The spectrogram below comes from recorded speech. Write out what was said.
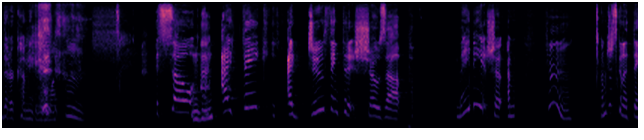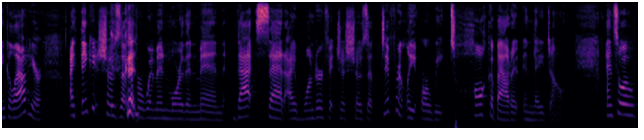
that are coming to me. Like, hmm. So I, Mhm. I think I do think that it shows up. Maybe it shows. I'm, hmm. I'm just going to think aloud here. I think it shows up Good. for women more than men. That said, I wonder if it just shows up differently or we talk about it and they don't. And so,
